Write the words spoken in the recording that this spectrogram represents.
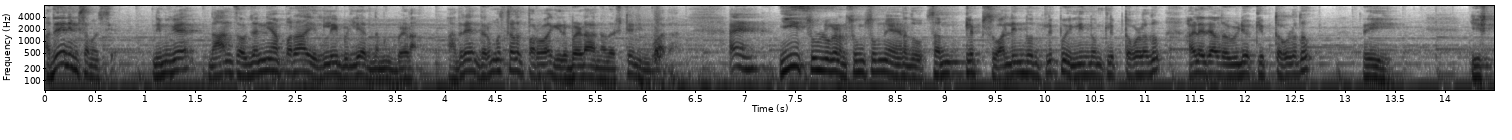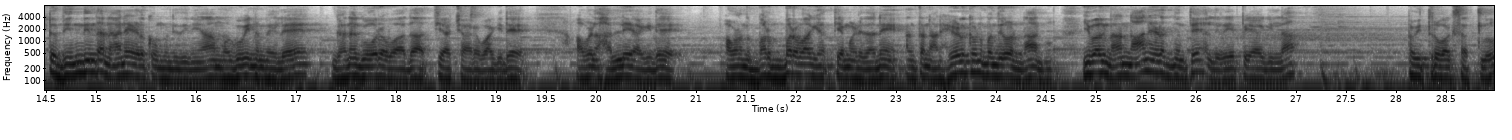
ಅದೇ ನಿಮ್ಮ ಸಮಸ್ಯೆ. ನಿಮಗೆ ನಾನು ಸೌಜನ್ಯ ಪರ ಇರಲಿ ಬಿಡಲಿ ಅದು ನಮಗೆ ಬೇಡ. ಆದರೆ ಧರ್ಮಸ್ಥಳದ ಪರವಾಗಿ ಇರಬೇಡ ಅನ್ನೋದಷ್ಟೇ ನಿಮ್ಮ ವಾದ. ಆ್ಯಂಡ್ ಈ ಸುಳ್ಳುಗಳನ್ನು ಸುಮ್ಮ ಸುಮ್ಮನೆ ಹೇಳೋದು ಸಣ್ಣ ಕ್ಲಿಪ್ಸು ಅಲ್ಲಿಂದ ಒಂದು ಕ್ಲಿಪ್ಪು ಇಲ್ಲಿಂದ ಒಂದು ಕ್ಲಿಪ್ ತೊಗೊಳ್ಳೋದು, ಹಳೇದು ಯಾವುದೋ ವೀಡಿಯೋ ಕ್ಲಿಪ್ ತೊಗೊಳ್ಳೋದು. ರೀ, ಇಷ್ಟು ದಿನದಿಂದ ನಾನೇ ಹೇಳ್ಕೊಂಬಂದಿದ್ದೀನಿ ಆ ಮಗುವಿನ ಮೇಲೆ ಘನಘೋರವಾದ ಅತ್ಯಾಚಾರವಾಗಿದೆ. ಅವಳ ಹಲ್ಲೆಯಾಗಿದೆ ಅವಳನ್ನು ಬರ್ಬರವಾಗಿ ಹತ್ಯೆ ಮಾಡಿದ್ದಾನೆ ಅಂತ ನಾನು ಹೇಳ್ಕೊಂಡು ಬಂದಿರೋ ನಾನು. ಇವಾಗ ನಾನು ನಾನು ಹೇಳದಂತೆ ಅಲ್ಲಿ ರೇಪೆಯಾಗಿಲ್ಲ ಪವಿತ್ರವಾಗಿ ಸತ್ತಳು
